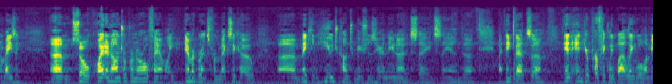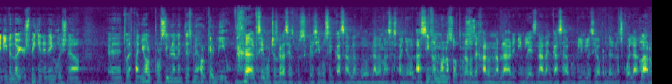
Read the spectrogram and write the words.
Amazing. Um, so, quite an entrepreneurial family, immigrants from Mexico, uh, making huge contributions here in the United States. And uh, I think that's, um, and, and you're perfectly bilingual. I mean, even though you're speaking in English now, eh, tu español posiblemente es mejor que el mío. sí, muchas gracias. Pues crecimos en casa hablando nada más español. Así No- fuimos nosotros. No nos dejaron hablar inglés nada en casa porque el inglés iba a aprender en la escuela. Claro.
